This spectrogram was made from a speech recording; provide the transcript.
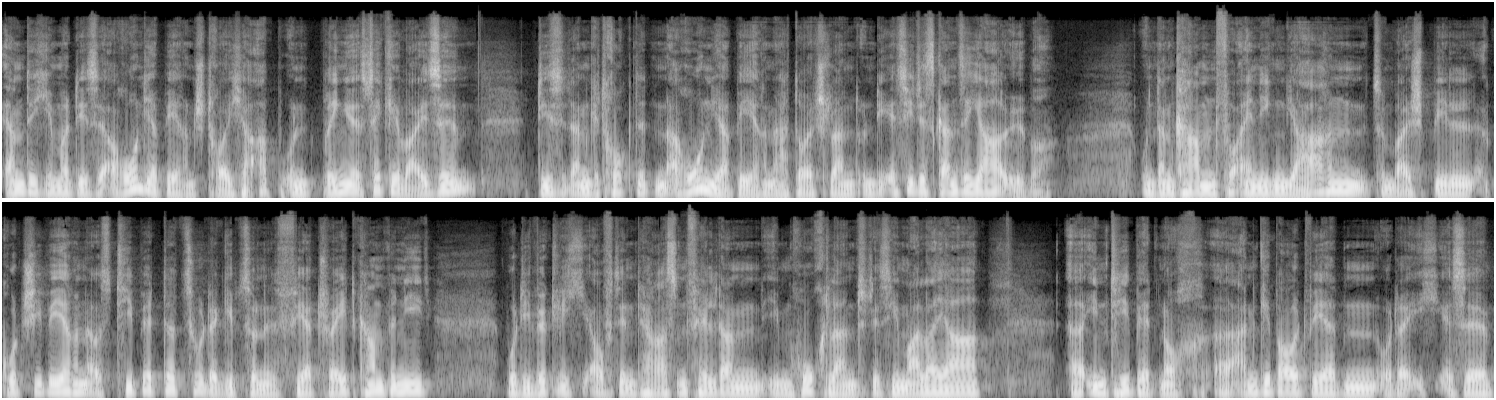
ernte ich immer diese Aronia-Beerensträucher ab und bringe säckeweise diese dann getrockneten Aronia-Beeren nach Deutschland und die esse ich das ganze Jahr über. Und dann kamen vor einigen Jahren zum Beispiel Goji-Beeren aus Tibet dazu. Da gibt es so eine Fair Trade Company, wo die wirklich auf den Terrassenfeldern im Hochland des Himalaya äh, in Tibet noch äh, angebaut werden. Oder ich esse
